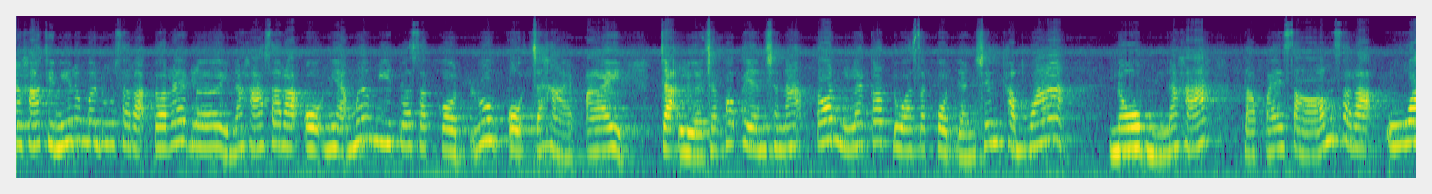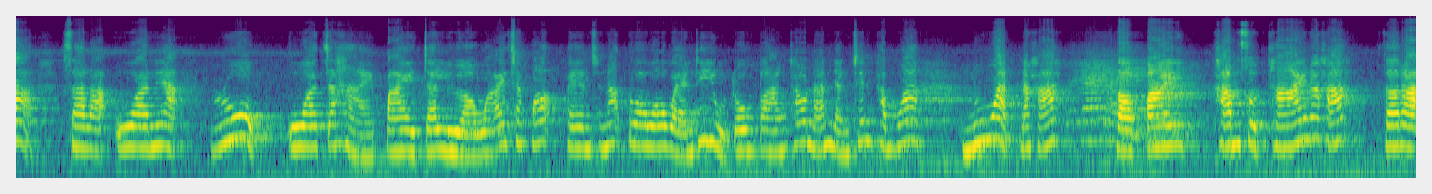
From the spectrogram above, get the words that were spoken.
นะคะ ทีนี้เรามาดูสระตัวแรกเลยนะคะ สระโอเนี่ยเมื่อมีตัวสะกดรูปโอจะหายไป จะเหลือเฉพาะพยัญชนะต้นและก็ตัวสะกดอย่างเช่นคำว่านมนะคะ ต่อไปสองสระอัว สระอัวเนี่ยรูปอัวจะหายไปจะเหลือไว้เฉพาะพยัญชนะตัววแหวนที่อยู่ตรงกลางเท่านั้น อย่างเช่นคำว่านวดนะคะ ต่อไปคำสุดท้ายนะคะ สระ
